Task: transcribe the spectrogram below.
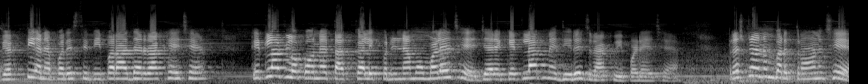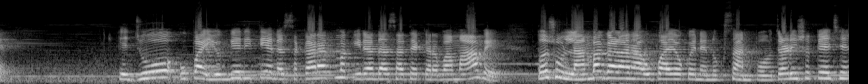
વ્યક્તિ અને પરિસ્થિતિ પર આધાર રાખે છે. કેટલાક લોકોને તાત્કાલિક પરિણામો મળે છે, જ્યારે કેટલાકને ધીરજ રાખવી પડે છે. પ્રશ્ન નંબર ત્રણ છે કે જો ઉપાય યોગ્ય રીતે અને સકારાત્મક ઈરાદા સાથે કરવામાં આવે, તો શું લાંબા ગાળાના ઉપાયો કોઈને નુકસાન પહોંચાડી શકે છે?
